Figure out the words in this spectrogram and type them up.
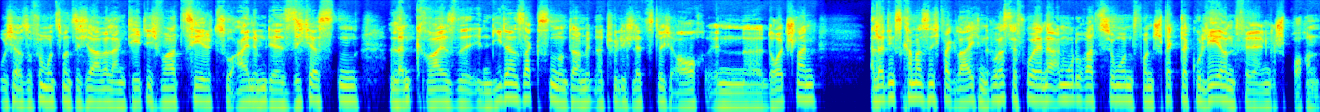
wo ich also 25 Jahre lang tätig war, zählt zu einem der sichersten Landkreise in Niedersachsen und damit natürlich letztlich auch in äh, Deutschland. Allerdings kann man es nicht vergleichen. Du hast ja vorher in der Anmoderation von spektakulären Fällen gesprochen.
